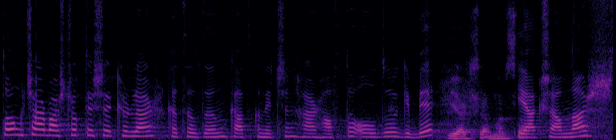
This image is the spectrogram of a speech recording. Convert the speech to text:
Tonguç Erbaş çok teşekkürler katıldığın katkın için her hafta olduğu gibi. İyi akşamlar. İyi akşamlar.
